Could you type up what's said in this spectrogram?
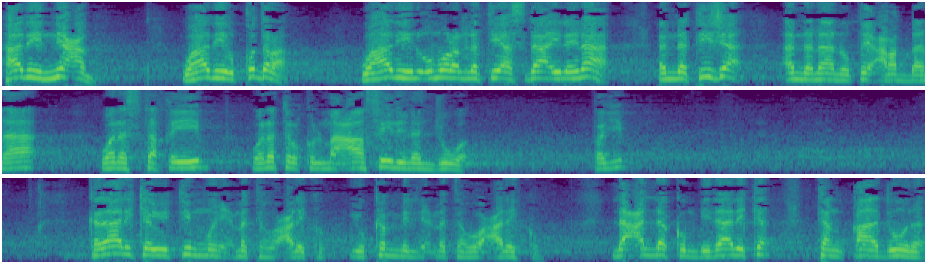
هذه النعم وهذه القدرة وهذه الأمور التي أسدى إلينا النتيجة أننا نطيع ربنا ونستقيم ونترك المعاصي لننجو. طيب. كذلك يتم نعمته عليكم يكمل نعمته عليكم. لعلكم بذلك تنقادون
